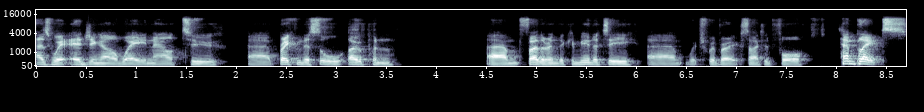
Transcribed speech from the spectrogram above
as we're edging our way now to uh, breaking this all open um, further in the community, um, which we're very excited for. Templates.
